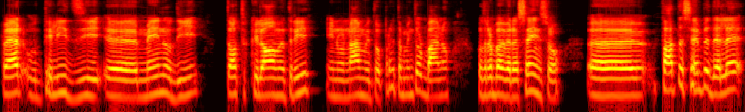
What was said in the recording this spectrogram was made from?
per utilizzi eh, meno di tot chilometri in un ambito prettamente urbano, potrebbe avere senso. Eh, fate sempre delle,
